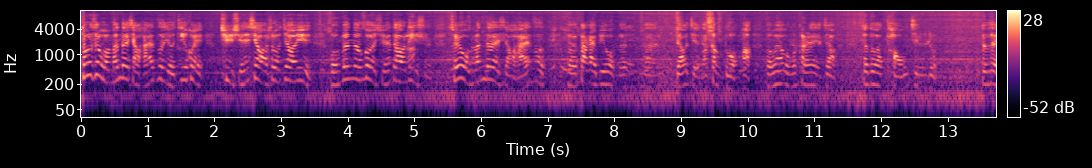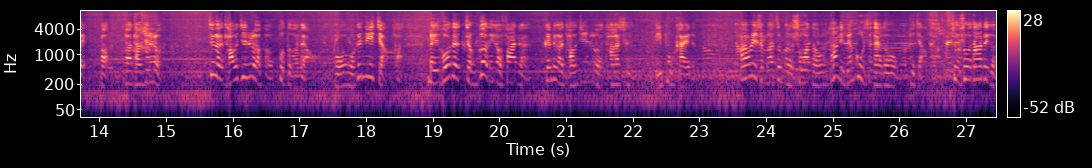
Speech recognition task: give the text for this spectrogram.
都是我们的小孩子有机会去学校受教育，我们能够学到历史，所以我们的小孩子呃大概比我们呃了解的更多啊。我们我们客人也知道，叫做淘金热，对不对？啊啊，淘金热，这个淘金热可不得了，我我跟你讲哈。美国的整个的一个发展跟这个淘金热它是离不开的。它为什么这么说呢？它里面故事太多，我们不讲它。就说它这个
